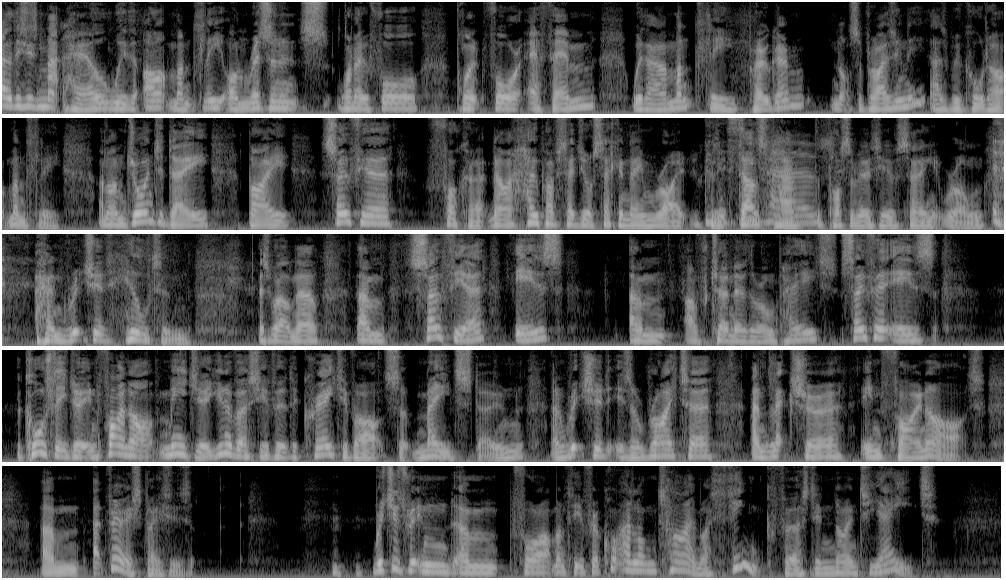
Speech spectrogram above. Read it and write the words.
hello, this is Matt Hale with Art Monthly on Resonance 104.4 FM with our monthly programme, not surprisingly, as we're called Art Monthly. And I'm joined today by Sophia Phoca. Now, I hope I've said your second name right because Yes, it does have. have. the possibility of saying it wrong. and Richard Hylton as well. Now, um, Sophia is. Um, I've turned over the wrong page. Sophia is the course leader in Fine Art Media, University of the Creative Arts at Maidstone, and Richard is a writer and lecturer in fine art um, at various places. Richard's written um, for Art Monthly for quite a long time, I think, first in 98.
